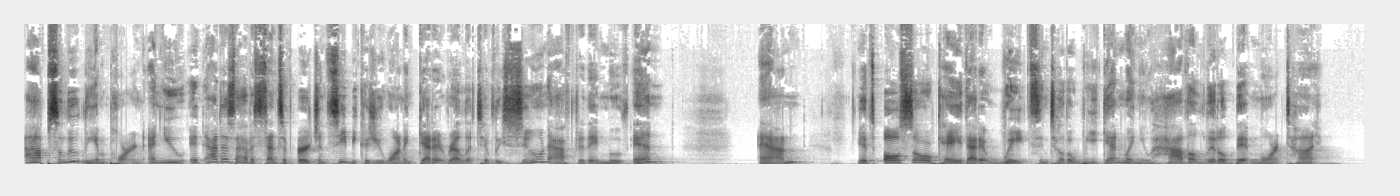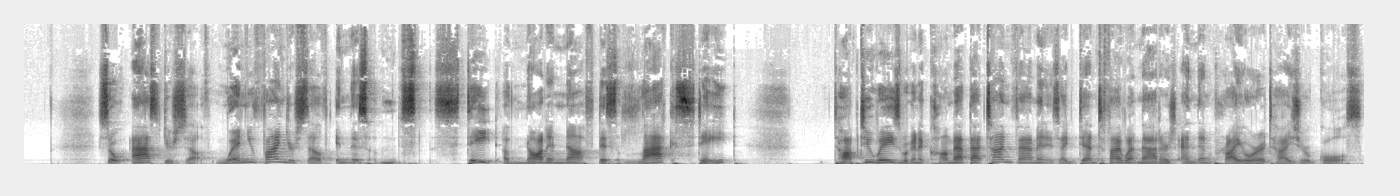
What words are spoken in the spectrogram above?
absolutely important and you it does have a sense of urgency because you want to get it relatively soon after they move in. And it's also okay that it waits until the weekend when you have a little bit more time. So ask yourself when you find yourself in this state of not enough, this lack state, top two ways we're going to combat that time famine is identify what matters and then prioritize your goals.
